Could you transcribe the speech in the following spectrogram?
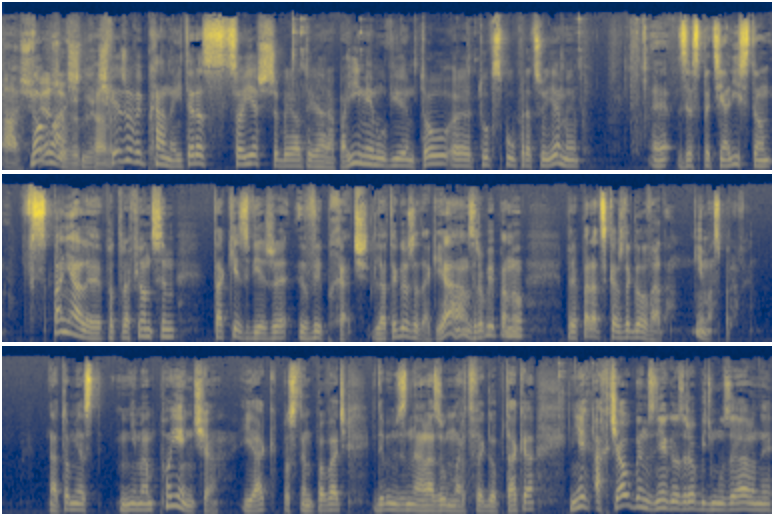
A, świeżo no właśnie, wypchane. świeżo wypchane. I teraz co jeszcze, bo ja o tej arapaimie mówiłem, tu, e, tu współpracujemy e, ze specjalistą wspaniale potrafiącym takie zwierzę wypchać. Dlatego, że tak, ja zrobię panu preparat z każdego owada. Nie ma sprawy. Natomiast nie mam pojęcia, jak postępować, gdybym znalazł martwego ptaka, nie, a chciałbym z niego zrobić muzealny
